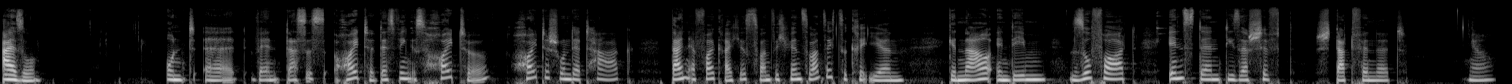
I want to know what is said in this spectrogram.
Also, und äh, wenn das ist heute, deswegen ist heute, heute schon der Tag, dein erfolgreiches 2024 zu kreieren genau in dem sofort instant dieser Shift stattfindet. Ja.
